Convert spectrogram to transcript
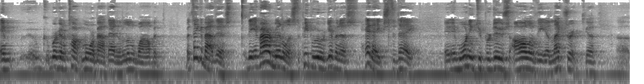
And we're going to talk more about that in a little while. But, but think about this the environmentalists, the people who are giving us headaches today and, wanting to produce all of the electric uh, uh,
